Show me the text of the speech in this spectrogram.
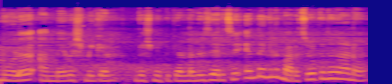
മോൾ അമ്മയെ വിഷമിക്കാൻ വിഷമിപ്പിക്കണ്ടെന്ന് വിചാരിച്ച് എന്തെങ്കിലും മറച്ചു വെക്കുന്നതാണോ?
